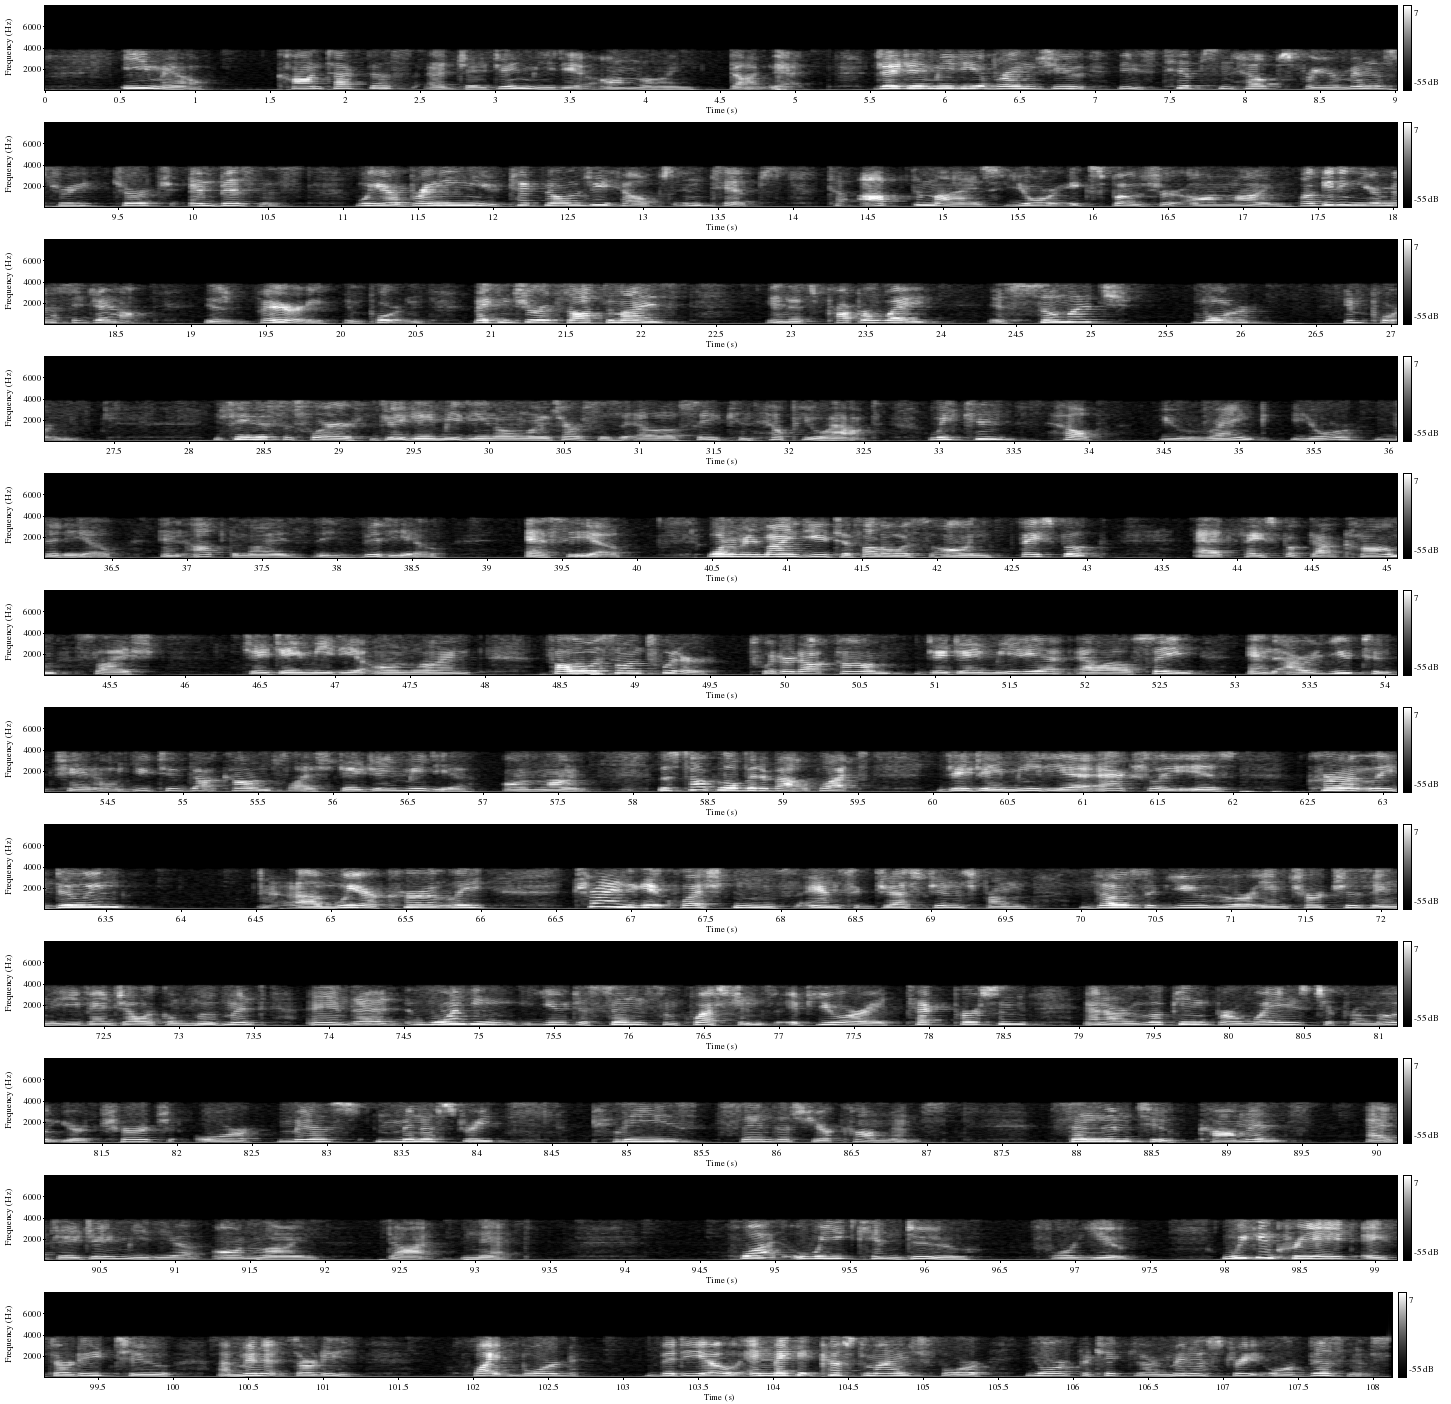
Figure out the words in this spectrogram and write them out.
email contact us at jjmediaonline.net. JJ Media brings you these tips and helps for your ministry, church, and business. We are bringing you technology helps and tips to optimize your exposure online while getting your message out is very important. Making sure it's optimized in its proper way is so much more important. You see, this is where JJ Media and Online Services LLC can help you out. We can help you rank your video and optimize the video SEO. I want to remind you to follow us on Facebook at facebook.com slash jjmediaonline. Follow us on Twitter, twitter.com, jjmediallc, and our YouTube channel, youtube.com slash jjmediaonline. Let's talk a little bit about what JJ Media actually is currently doing. Um, we are currently trying to get questions and suggestions from those of you who are in churches in the evangelical movement and uh, wanting you to send some questions. If you are a tech person and are looking for ways to promote your church or ministry, please send us your comments. Send them to comments at jjmediaonline.net. What we can do for you. We can create a 30 to a minute 30 whiteboard video and make it customized for your particular ministry or business.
